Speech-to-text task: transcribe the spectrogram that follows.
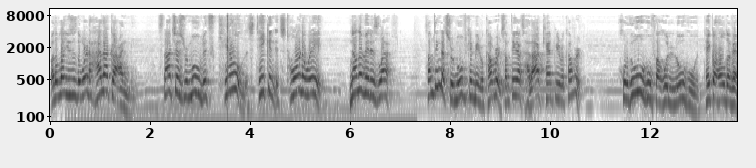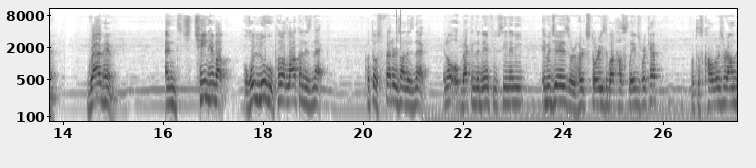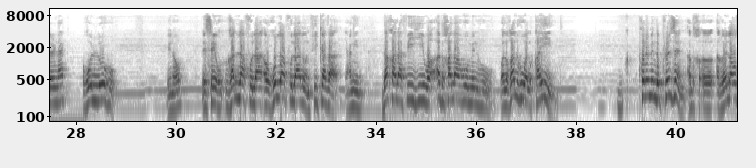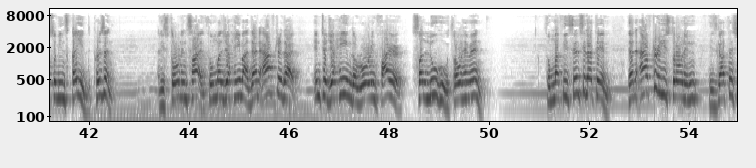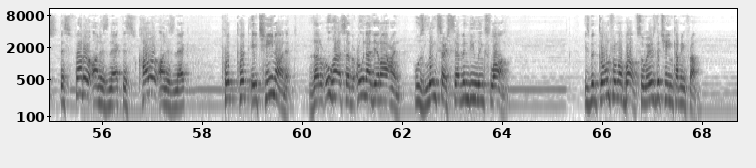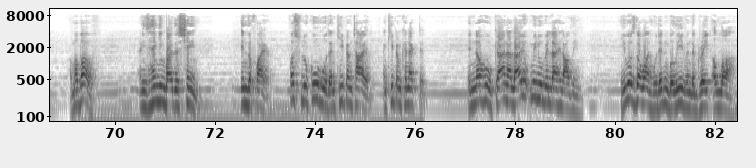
But Allah uses the word هَلَكَ عَنِّي It's not just removed, it's killed, it's taken, it's torn away. None of it is left. Something that's removed can be recovered. Something that's halak can't be recovered. خُذُوهُ فَغُلُّوهُ Take a hold of him. Grab him. And chain him up. غُلُّوهُ Put a lock on his neck. Put those fetters on his neck. You know, back in the day, if you've seen any images or heard stories about how slaves were kept, with those collars around their neck, غُلُّوهُ You know, they say غَلَّ فُلان أو غُلَّ فُلان في كذا يعني دخل فيه وأدخله منه والغل هو القيد Put him in the prison. غل also means qaid, prison. And he's thrown inside. ثم الجحيم Then after that, into Jahim, the roaring fire. صلوه, throw him in. ثم في سلسلة Then after he's thrown in, he's got this, this fetter on his neck, this collar on his neck, put, put a chain on it. ذَرْعُهَا سَبْعُونَ ذِرَاعًا Whose links are 70 links long. He's been thrown from above, so where's the chain coming from? From above. And he's hanging by this chain in the fire. فَاسْلُكُوهُ Then keep him tied and keep him connected. إِنَّهُ كَانَ لَا يُؤْمِنُ بِاللَّهِ الْعَظِيمِ He was the one who didn't believe in the great Allah.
